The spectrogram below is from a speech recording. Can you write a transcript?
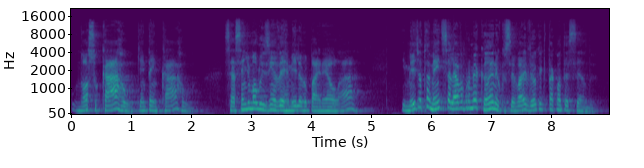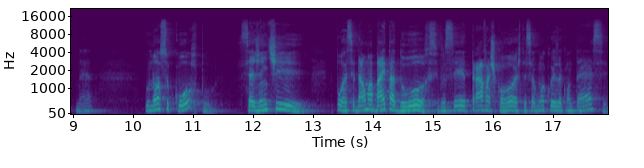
nosso carro, quem tem carro, você acende uma luzinha vermelha no painel lá, imediatamente você leva para o mecânico, você vai ver o que está acontecendo. Né? O nosso corpo, se a gente porra, se dá uma baita dor, se você trava as costas, se alguma coisa acontece,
